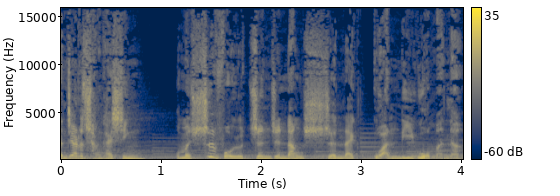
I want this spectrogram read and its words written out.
更加的敞开心，我们是否有真正让神来管理我们呢？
